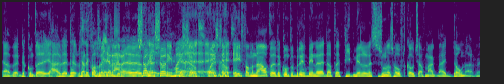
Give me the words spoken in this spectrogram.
Ja, we- er komt, eh ja, er, er er valt komt een beetje rare... eh, Sorry, eh, sorry, mijn eh, schuld. eh, Mijn heet- schuld. Heet van de naald. eh, Er komt een bericht binnen dat eh, Piet Miller het seizoen als hoofdcoach afmaakt bij Donar, eh,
